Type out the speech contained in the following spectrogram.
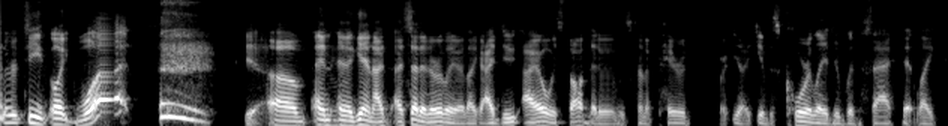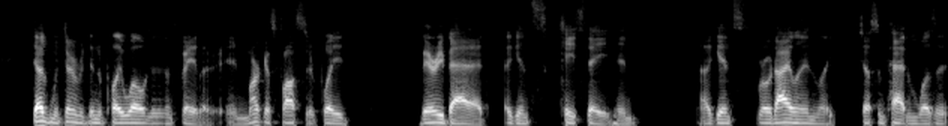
13th. Like what? yeah, Um and, and again, I, I said it earlier, like I do I always thought that it was kind of paired or, you know, like it was correlated with the fact that like Doug McDermott didn't play well against Baylor and Marcus Foster played very bad against K State and against Rhode Island, like Justin Patton wasn't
